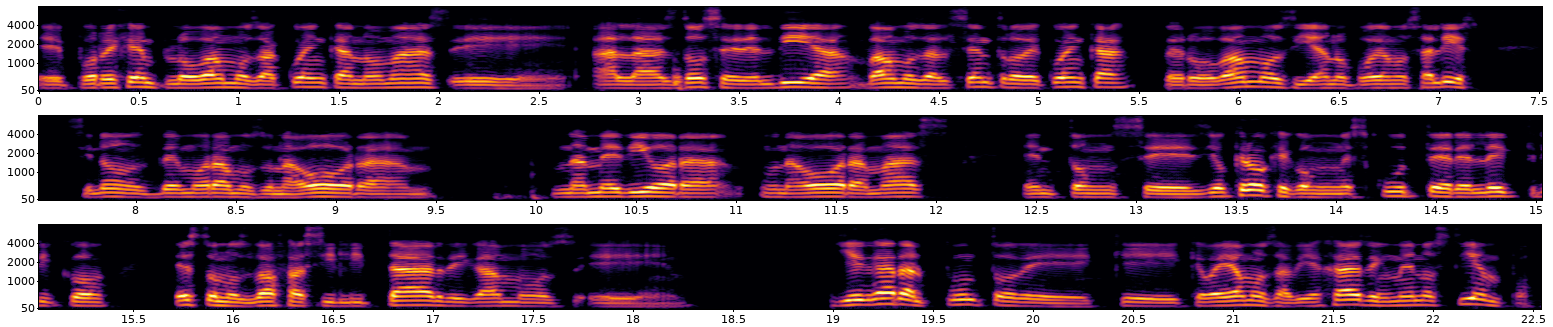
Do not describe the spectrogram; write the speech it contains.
Eh, por ejemplo, vamos a Cuenca nomás eh, a las 12 del día, vamos al centro de Cuenca, pero vamos y ya no podemos salir. Si no, nos demoramos una hora, una media hora, una hora más. Entonces, yo creo que con un scooter eléctrico, esto nos va a facilitar, digamos, eh, llegar al punto de que, vayamos a viajar en menos tiempo.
